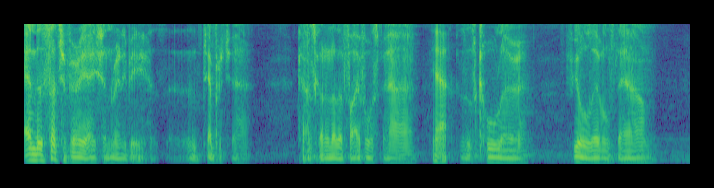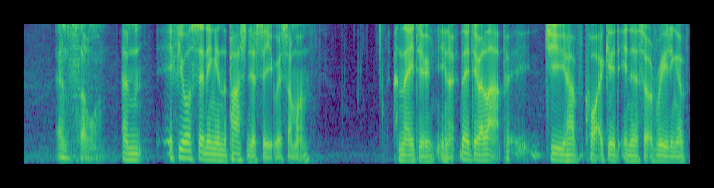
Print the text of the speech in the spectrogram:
And there's such a variation, really, because uh, the temperature, car's got another 5 horsepower yeah. because it's cooler, fuel levels down, and so on. And if you're sitting in the passenger seat with someone and they do, you know, they do a lap, do you have quite a good inner sort of reading of,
